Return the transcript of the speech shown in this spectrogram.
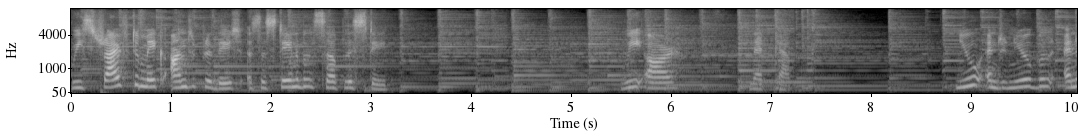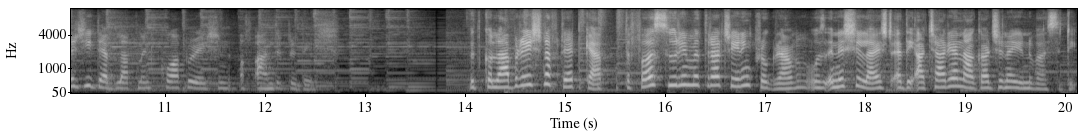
We strive to make Andhra Pradesh a sustainable surplus state. We are NREDCAP, New and Renewable Energy Development Corporation of Andhra Pradesh. With collaboration of NREDCAP, the first Suryamitra training program was initialized at the Acharya Nagarjuna University.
